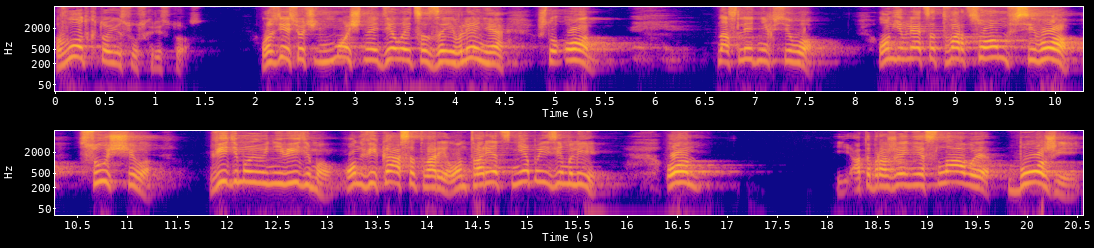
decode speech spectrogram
Вот кто Иисус Христос. Вот здесь очень мощное делается заявление, что Он наследник всего. Он является Творцом всего, сущего, видимого и невидимого. Он века сотворил, Он Творец неба и земли. Он отображение славы Божьей,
